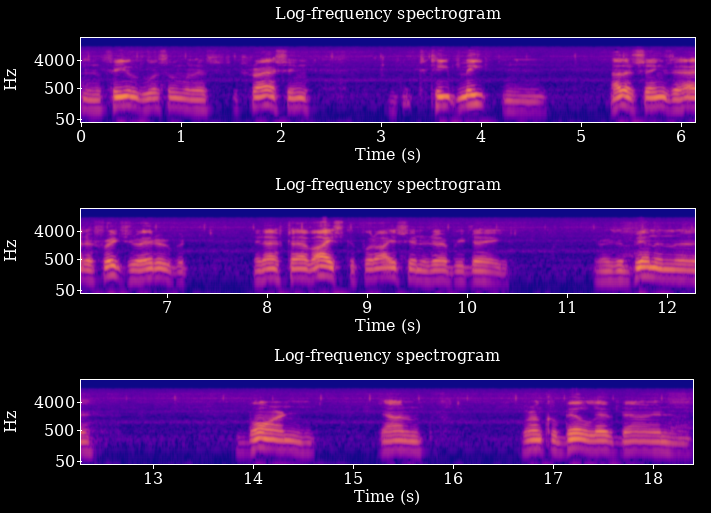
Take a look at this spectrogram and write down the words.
in the field with them when it's thrashing to keep meat and other things. They had a refrigerator, but they'd have to have ice to put ice in it every day. There's a bin in the barn down where Uncle Bill lived down in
